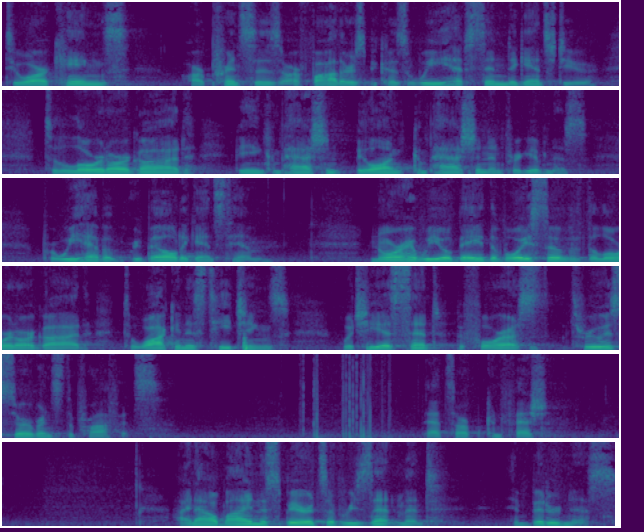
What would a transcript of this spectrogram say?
to our kings, our princes, our fathers, because we have sinned against you. To the Lord our God being compassion, belong compassion and forgiveness, for we have rebelled against him nor have we obeyed the voice of the Lord our God to walk in his teachings, which he has sent before us through his servants, the prophets. That's our confession. I now bind the spirits of resentment and bitterness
